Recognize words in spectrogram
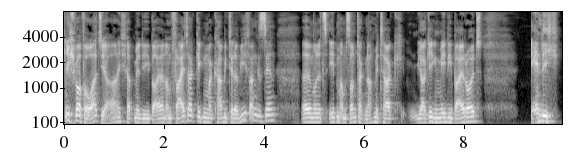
Ich war vor Ort, ja. Ich habe mir die Bayern am Freitag gegen Maccabi Tel Aviv angesehen ähm, und jetzt eben am Sonntagnachmittag ja gegen Medi Bayreuth. Ähnlich,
